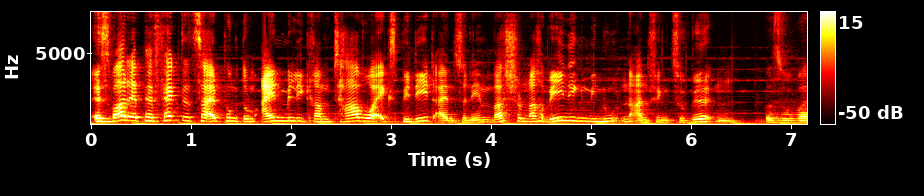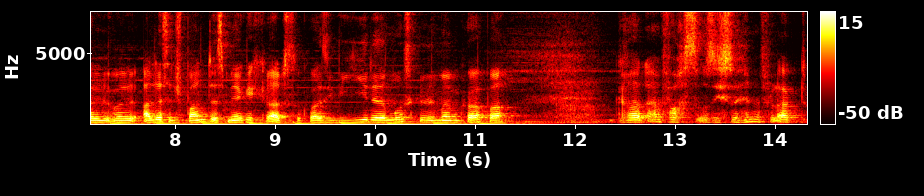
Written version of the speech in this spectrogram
Es war der perfekte Zeitpunkt, um 1 Milligramm Tavor Expedit einzunehmen, was schon nach wenigen Minuten anfing zu wirken. Also weil, weil alles entspannt ist, merke ich gerade so quasi wie jeder Muskel in meinem Körper gerade einfach so sich so hinflackt.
